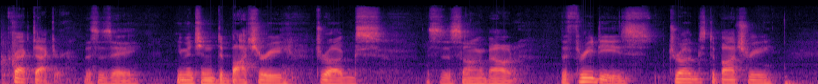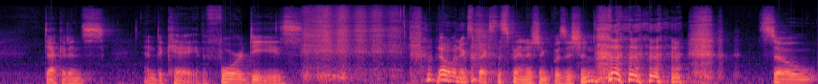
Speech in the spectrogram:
cracked actor. This is a. You mentioned debauchery, drugs. This is a song about the three D's: drugs, debauchery, decadence, and decay. The four D's. no one expects the Spanish Inquisition. so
